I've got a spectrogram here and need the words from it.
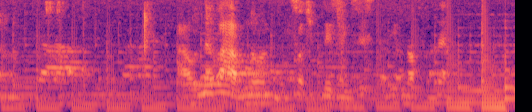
Um, I would never have known such a place existed if not for them.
